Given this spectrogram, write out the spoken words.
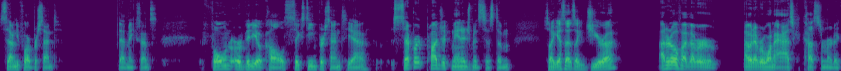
74%. That makes sense. Phone or video calls, 16%. Yeah. Separate project management system. So I guess that's like Jira. I don't know if I've ever, I would ever want to ask a customer to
